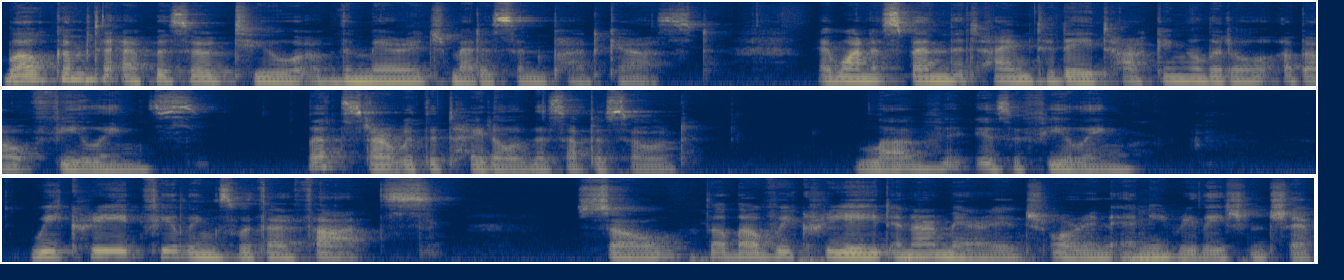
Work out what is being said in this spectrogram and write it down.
Welcome to episode two of the Marriage Medicine Podcast. I want to spend the time today talking a little about feelings. Let's start with the title of this episode Love is a Feeling. We create feelings with our thoughts. So, the love we create in our marriage or in any relationship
